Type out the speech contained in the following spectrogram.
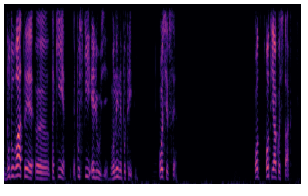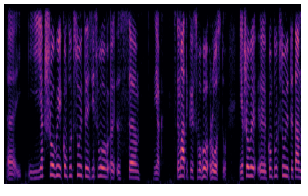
будувати е, такі пусті ілюзії. Вони не потрібні. Ось і все. От, от якось так. Е, якщо ви комплексуєте зі свого е, з, е, як, з тематики свого росту, якщо ви е, комплексуєте там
